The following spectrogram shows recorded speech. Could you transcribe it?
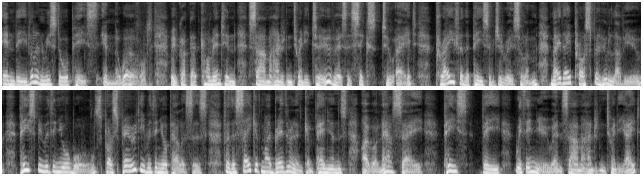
end evil and restore peace in the world. We've got that comment in Psalm 122, verses 6 to 8. Pray for the peace of Jerusalem. May they prosper who love you. Peace be within your walls, prosperity within your palaces. For the sake of my brethren and companions, I will now say, Peace be within you. And Psalm 128,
